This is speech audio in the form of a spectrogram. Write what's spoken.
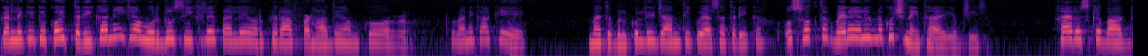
کہنے لگی کہ کوئی طریقہ نہیں کہ ہم اردو سیکھ لیں پہلے اور پھر آپ پڑھا دیں ہم کو اور تو میں نے کہا کہ میں تو بالکل نہیں جانتی کوئی ایسا طریقہ۔ اس وقت تک میرے علم میں کچھ نہیں تھا یہ چیز۔ خیر، اس کے بعد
